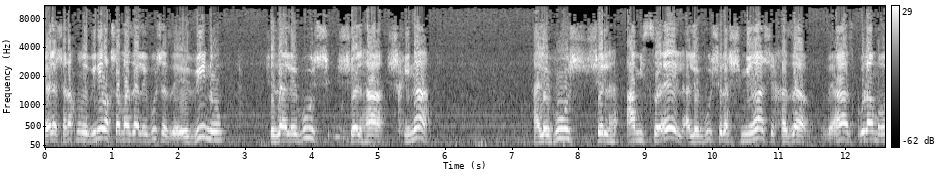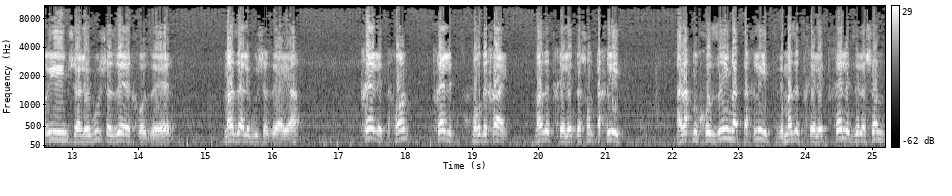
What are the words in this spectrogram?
אלא שאנחנו מבינים עכשיו מה זה הלבוש הזה, הבינו שזה הלבוש של השכינה, הלבוש של עם ישראל, הלבוש של השמירה שחזר, ואז כולם רואים שהלבוש הזה חוזר. מה זה הלבוש הזה היה? תכלת, נכון? תכלת, מרדכי. מה זה תכלת? לשון תכלית. אנחנו חוזרים לתכלית, ומה זה תכלת? תכלת זה לשון,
